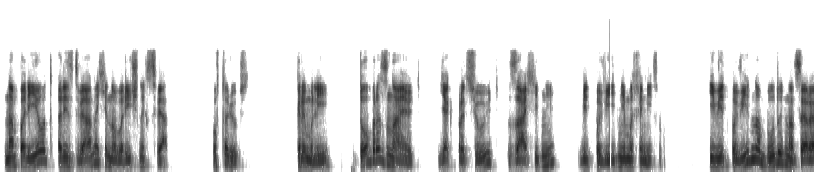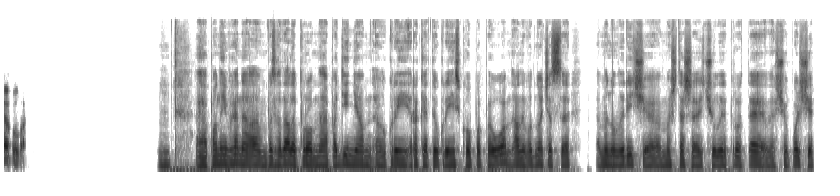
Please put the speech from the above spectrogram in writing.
на період різдвяних і новорічних свят. Повторюсь, в Кремлі добре знають, як працюють західні відповідні механізми, і відповідно будуть на це реагувати. Е, Пане Євгене, ви згадали про падіння ракети українського ППО, але водночас е, минулоріч е, ми ж теж чули про те, що в Польщі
